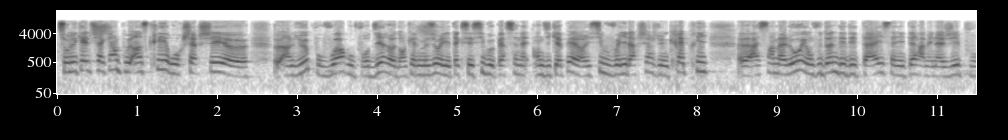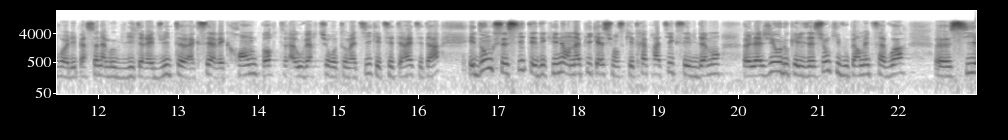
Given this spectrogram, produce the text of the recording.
sur lequel chacun peut inscrire ou rechercher euh, un lieu pour voir ou pour dire dans quelle mesure il est accessible aux personnes handicapées. Alors ici, vous voyez la recherche d'une crêperie euh, à Saint-Malo et on vous donne des détails sanitaires aménagés pour euh, les personnes à mobilité réduite, euh, accès avec rampe, porte à ouverture automatique, etc., etc. Et donc ce site est décliné en application. Ce qui est très pratique, c'est évidemment la géolocalisation qui vous permet de savoir si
